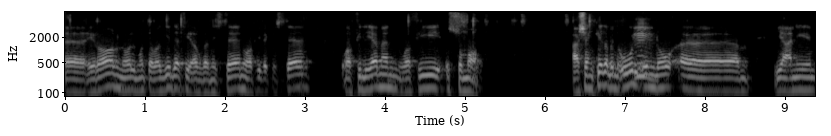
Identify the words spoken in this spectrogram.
إيران والمتواجدة في أفغانستان وفي باكستان وفي اليمن وفي الصومال. عشان كده بنقول إنه يعني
